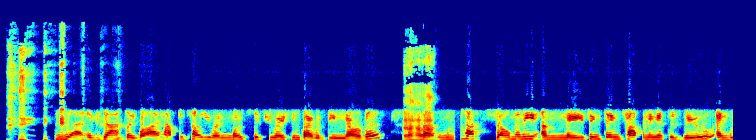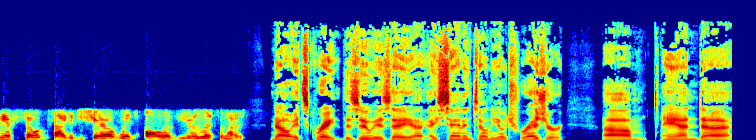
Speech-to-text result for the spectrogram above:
yeah, exactly. Well, I have to tell you, in most situations, I would be nervous. Uh-huh. But we have so many amazing things happening at the zoo, and we are so excited to share it with all of your listeners. No, it's great. The zoo is a a San Antonio treasure, um, and uh,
